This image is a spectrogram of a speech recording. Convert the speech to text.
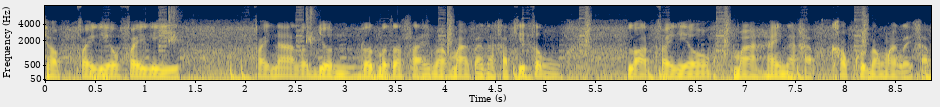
Shop ไฟเลี้ยวไฟหรีไฟหน้ารถยนต์รถมอเตอร์ไซค์มากๆเลยนะครับ ที่ส่งหลอดไฟเลี้ยวมาให้นะครับ ขอบคุณมากๆเลยครับ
